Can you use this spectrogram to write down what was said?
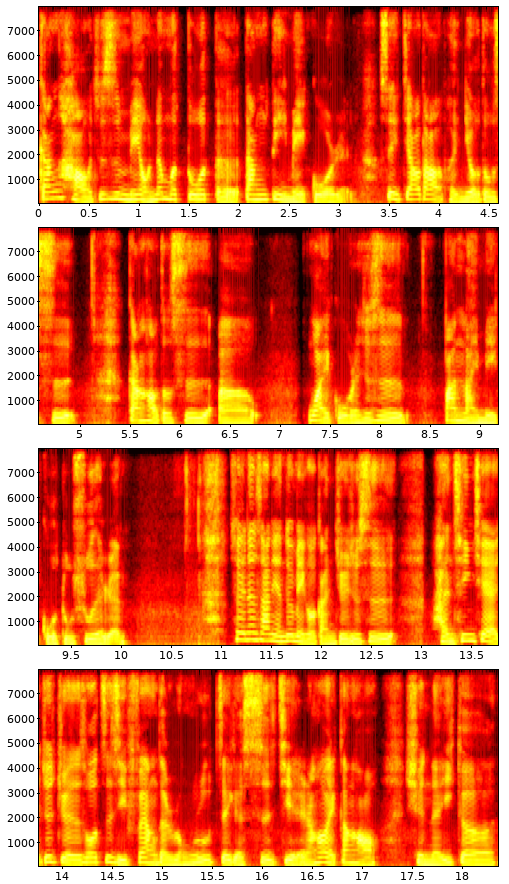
刚好就是没有那么多的当地美国人，所以交到的朋友都是刚好都是呃外国人，就是搬来美国读书的人。所以那三年对美国感觉就是很亲切，就觉得说自己非常的融入这个世界，然后也刚好选了一个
